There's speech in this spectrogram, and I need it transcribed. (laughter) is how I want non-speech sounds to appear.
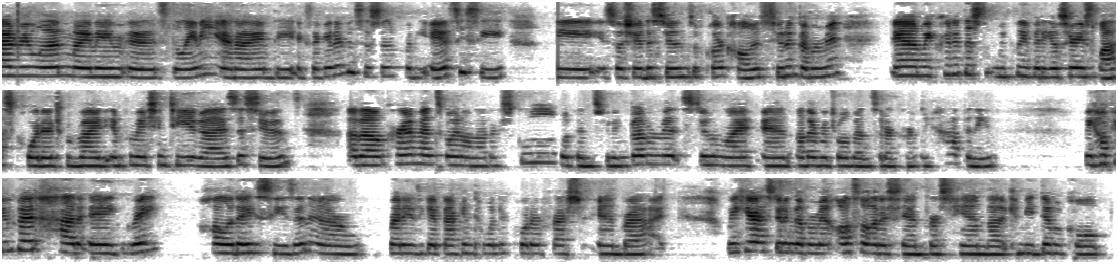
Hi everyone, my name is Delaney and I am the Executive Assistant for the ASCC, the Associated Students of Clark College Student Government, and we created this weekly video series last quarter to provide information to you guys, the students, about current events going on at our school, within student government, student life, and other virtual events that are currently happening. We hope you guys had a great holiday season and are ready to get back into winter quarter fresh and bright eyed. We here at Student Government also understand firsthand that it can be difficult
